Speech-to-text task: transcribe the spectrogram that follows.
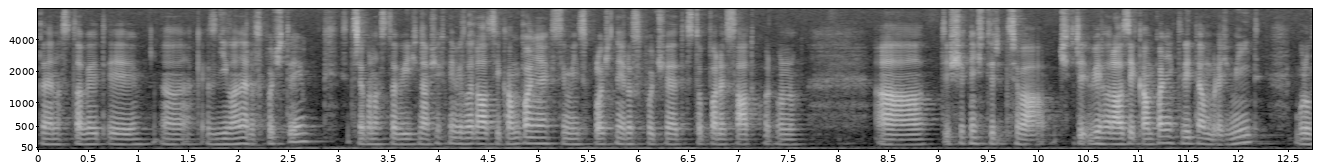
jde nastavit i nějaké sdílené rozpočty. Si třeba nastavíš na všechny vyhledávací kampaně, chci mít společný rozpočet 150 korun. A ty všechny čtyři, třeba čtyři vyhledávací kampaně, které tam budeš mít, budou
